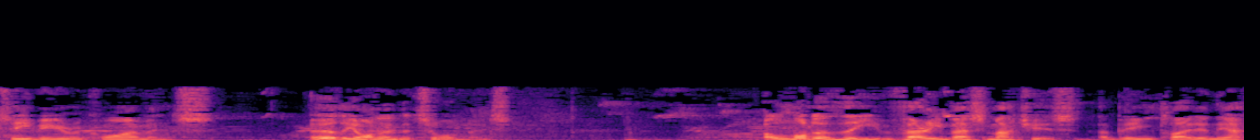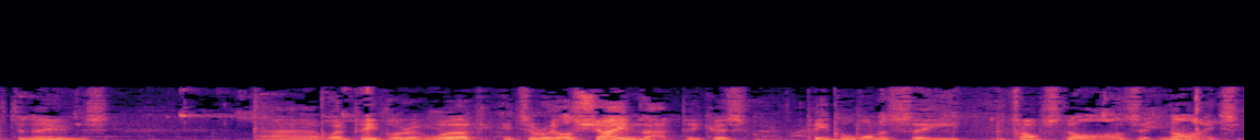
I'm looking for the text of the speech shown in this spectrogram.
TV requirements, early on in the tournament, a lot of the very best matches are being played in the afternoons uh, when people are at work. It's a real shame that because people want to see the top stars at night,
